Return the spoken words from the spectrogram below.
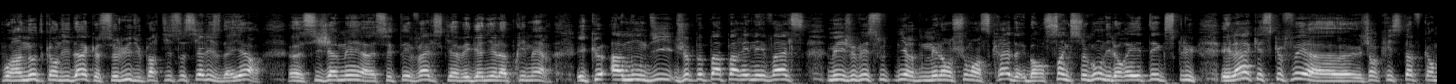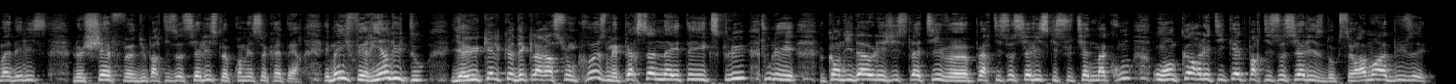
pour un autre candidat que celui du Parti Socialiste. D'ailleurs, euh, si jamais euh, c'était Valls qui avait gagné la primaire et que Hamon dit « je peux pas parrainer Valls, mais je vais soutenir Mélenchon en scred », et eh ben en 5 secondes, il aurait été exclu. Et là, qu'est-ce que fait Jean-Christophe Cambadélis, le chef du Parti Socialiste, le premier secrétaire? Eh ben il fait rien du tout. Il y a eu quelques déclarations creuses, mais personne a été exclu. Tous les candidats aux législatives euh, Parti Socialiste qui soutiennent Macron ont encore l'étiquette Parti Socialiste, donc c'est vraiment abusé.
